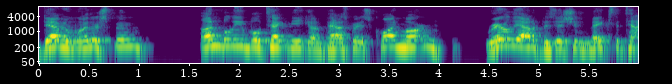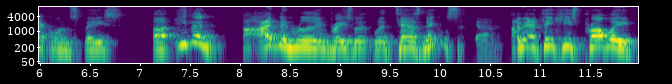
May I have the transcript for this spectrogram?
Devon Witherspoon, unbelievable technique on pass breaks. Quan Martin, rarely out of position, makes the tackle in space. Uh, even I've been really impressed with, with Taz Nicholson. Yeah. I mean, I think he's probably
